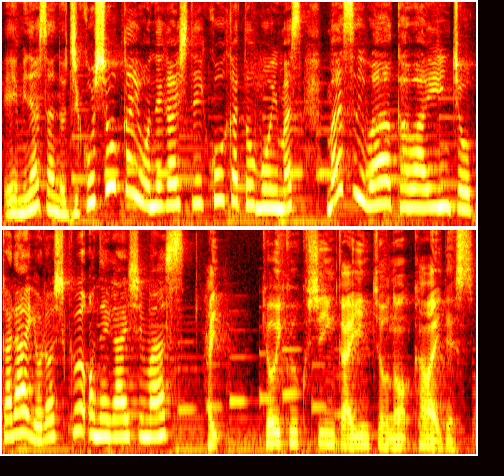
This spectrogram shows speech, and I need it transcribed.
えー、皆さんの自己紹介をお願いしていこうかと思います。まずは河合委員長からよろしくお願いします。はい教育福祉委員会委員長の河合です、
